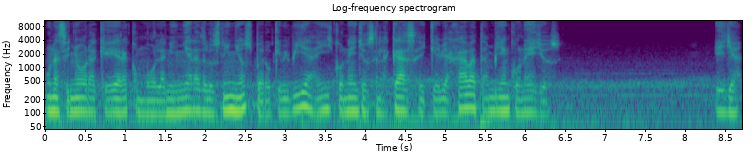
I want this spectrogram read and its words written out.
una señora que era como la niñera de los niños, pero que vivía ahí con ellos en la casa y que viajaba también con ellos. Ella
